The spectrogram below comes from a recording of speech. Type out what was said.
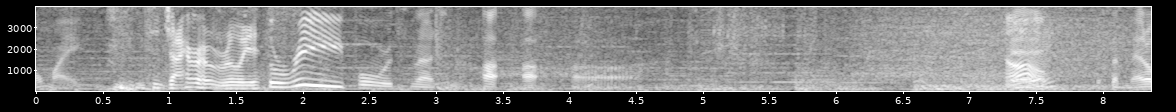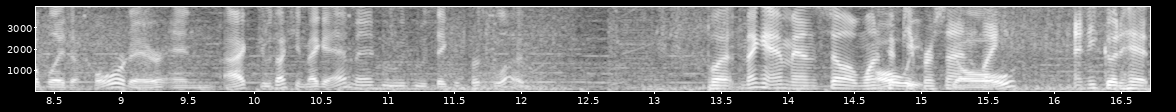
Oh my. gyro really... Three forward smashes. Ah, ah, ah. Oh. It's a Metal Blade to forward air, and act, it was actually Mega Ant-Man who, who was taking first blood. But Mega Ant-Man's still at Oh, wait, 150%. no. like, any good hit,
